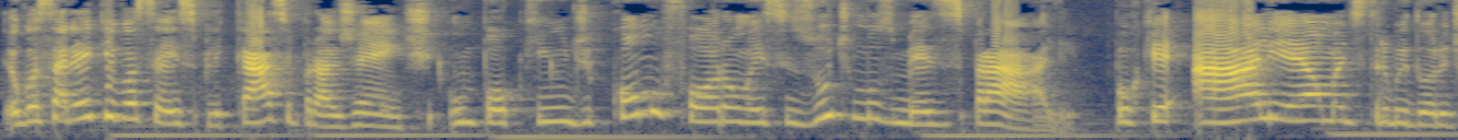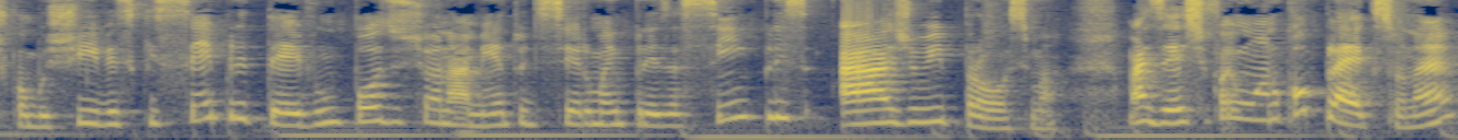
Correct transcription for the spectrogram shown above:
Eu gostaria que você explicasse pra gente um pouquinho de como foram esses últimos meses para a Ali. Porque a Ali é uma distribuidora de combustíveis que sempre teve um posicionamento de ser uma empresa simples, ágil e próxima. Mas este foi um ano complexo, né?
